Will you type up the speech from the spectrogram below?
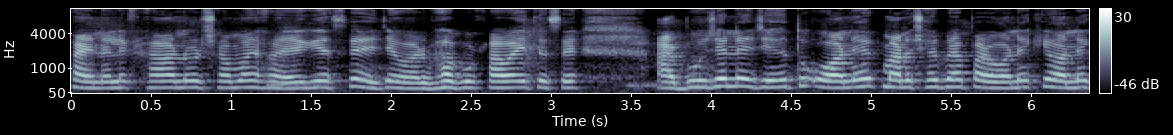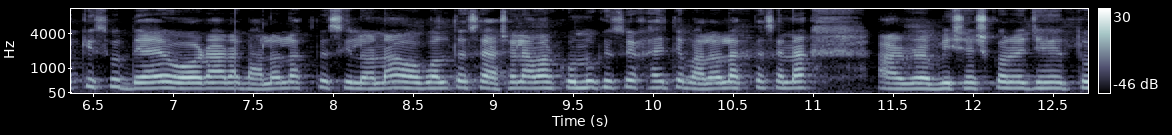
ফাইনালি খাওয়ানোর সময় হয়ে গেছে, এই যে ওর বাবু খাওয়াইতেছে। আর বুঝে নেই যেহেতু অনেক মানুষের ব্যাপার, অনেকে অনেক কিছু দেয়, ওর আর ভালো লাগতেছিল না। ও বলতেছে, আসলে আমার কোনো কিছু খাইতে ভালো লাগতেছে না। আর বিশেষ করে যেহেতু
